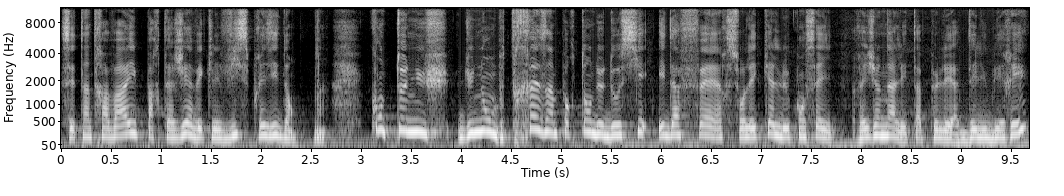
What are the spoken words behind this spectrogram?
c'est un travail partagé avec les vice-présidents. Compte tenu du nombre très important de dossiers et d'affaires sur lesquels le Conseil régional est appelé à délibérer,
